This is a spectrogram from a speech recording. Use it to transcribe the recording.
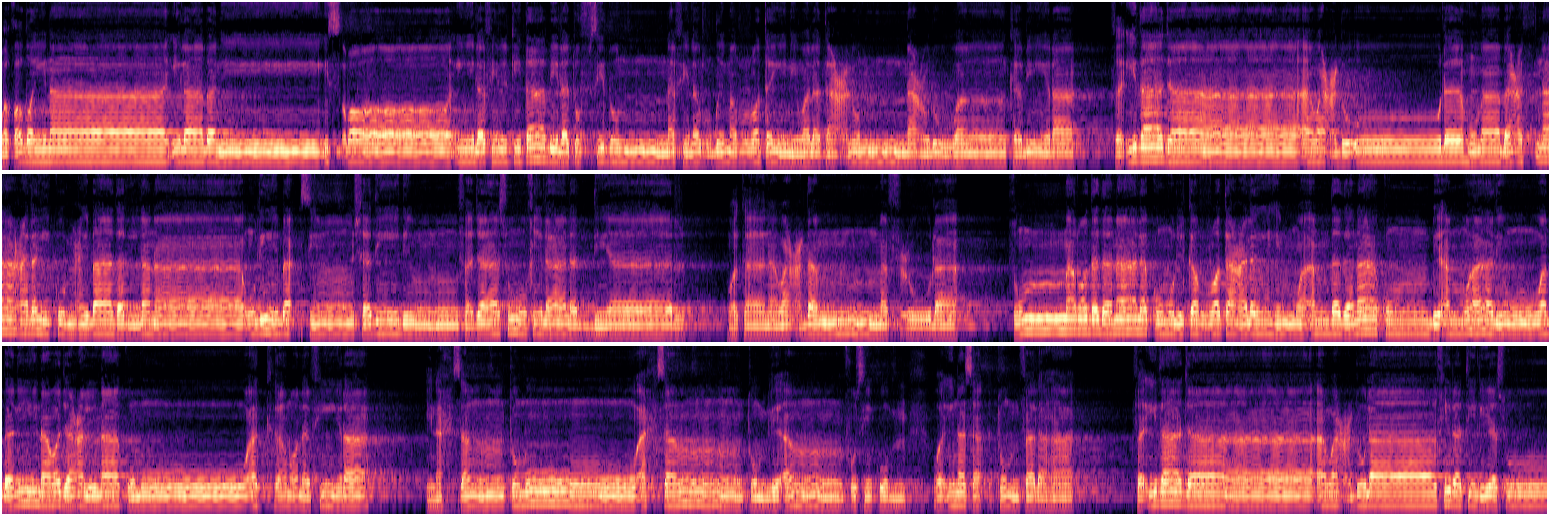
وقضينا إلى بني إسرائيل في الكتاب لتفسدن في الأرض مرتين ولتعلن علوا كبيرا. فإذا جاء وعد أولاهما بعثنا عليكم عبادا لنا أولي بأس شديد فجاسوا خلال الديار وكان وعدا مفعولا ثم رددنا لكم الكرة عليهم وأمددناكم بأموال وبنين وجعلناكم أكثر نفيرا. إن أحسنتم أحسنتم لأنفسكم وإن سأتم فلها. فإذا جاء وعد الآخرة ليسوءوا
